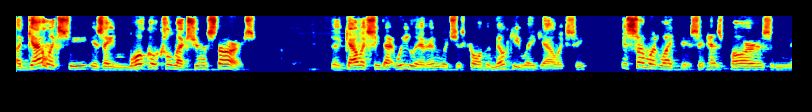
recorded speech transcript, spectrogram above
A galaxy is a local collection of stars. The galaxy that we live in, which is called the Milky Way galaxy, is somewhat like this. It has bars and,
